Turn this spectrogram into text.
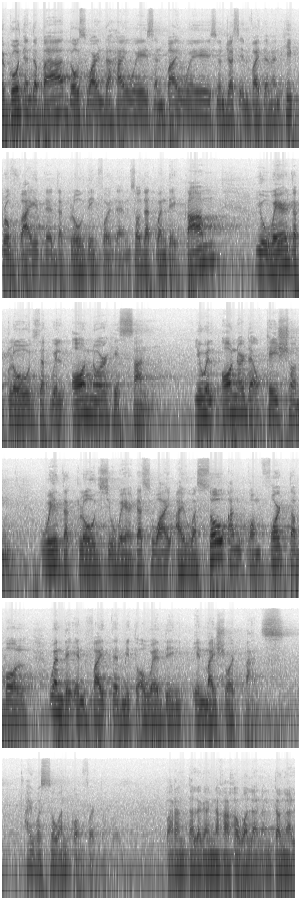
the good and the bad, those who are in the highways and byways, you know, just invite them, and he provided the clothing for them so that when they come, you wear the clothes that will honor his son. You will honor the occasion with the clothes you wear. That's why I was so uncomfortable when they invited me to a wedding in my short pants. I was so uncomfortable parang talagang nakakawala ng dangal.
